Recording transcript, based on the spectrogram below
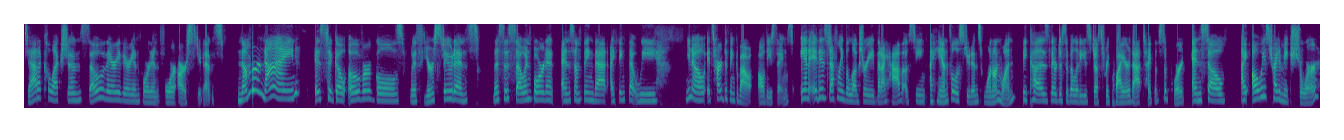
data collection. So, very, very important for our students. Number nine is to go over goals with your students. This is so important and something that I think that we you know, it's hard to think about all these things. And it is definitely the luxury that I have of seeing a handful of students one on one because their disabilities just require that type of support. And so I always try to make sure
